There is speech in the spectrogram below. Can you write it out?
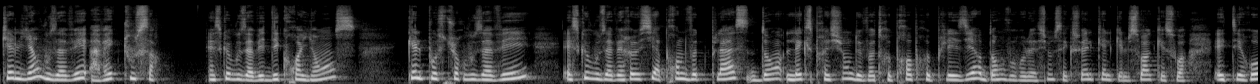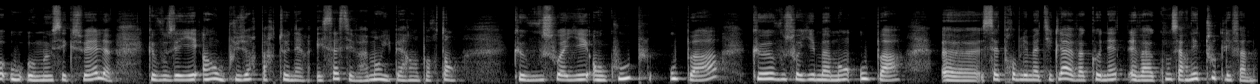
Quel lien vous avez avec tout ça? Est-ce que vous avez des croyances? Quelle posture vous avez? Est-ce que vous avez réussi à prendre votre place dans l'expression de votre propre plaisir dans vos relations sexuelles, quelles qu'elles soient, qu'elles soient hétéro ou homosexuelles, que vous ayez un ou plusieurs partenaires? Et ça, c'est vraiment hyper important que vous soyez en couple ou pas, que vous soyez maman ou pas, euh, cette problématique-là, elle va connaître, va concerner toutes les femmes,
